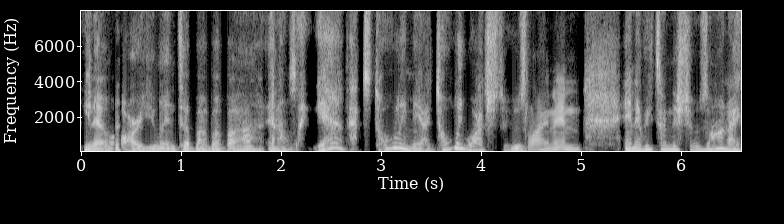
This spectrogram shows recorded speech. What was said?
You know, are you into blah blah blah? And I was like, Yeah, that's totally me. I totally watched whose line. And and every time the show's on, I,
